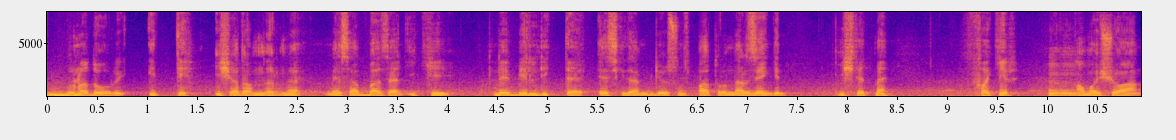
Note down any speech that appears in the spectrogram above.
buna doğru itti iş adamlarını. Mesela Bazel 2 ile birlikte eskiden biliyorsunuz patronlar zengin, işletme fakir. Ama şu an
